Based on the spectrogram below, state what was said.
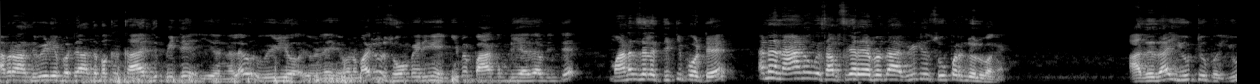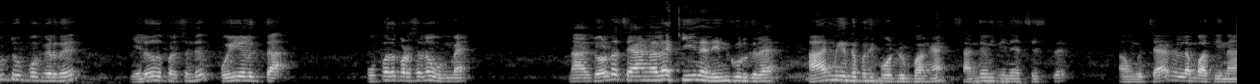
அப்புறம் அந்த வீடியோ பார்த்து அந்த பக்கம் காரி துப்பிட்டு இதனால் ஒரு வீடியோ இவனை இவனை மாதிரி ஒரு சோம்பேறியும் எங்கேயுமே பார்க்க முடியாது அப்படின்ட்டு மனசில் திட்டி போட்டு ஆனால் நானும் உங்கள் சப்ஸ்கிரைபர் தான். வீடியோ சூப்பர்னு சொல்லுவாங்க. அதுதான் யூடியூப்பு யூடியூப்புங்கிறது எழுபது பர்சன்ட் பொய்களுக்கு தான் முப்பது பர்சன்ட் உண்மை. நான் சொல்கிற சேனலில் கீழே லிங்க் கொடுக்குறேன். ஆன்மீகத்தை பற்றி போட்டிருப்பாங்க. சங்கவி தினேஷ் சிஸ்டர் அவங்க சேனலில் பார்த்தீங்கன்னா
